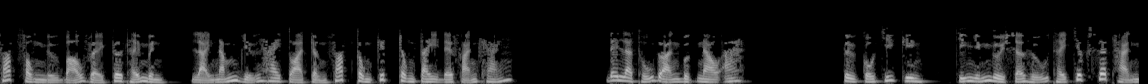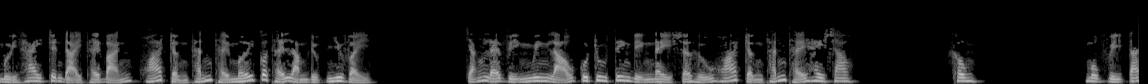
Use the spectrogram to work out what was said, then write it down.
pháp phòng ngự bảo vệ cơ thể mình, lại nắm giữ hai tòa trận pháp công kích trong tay để phản kháng. Đây là thủ đoạn bực nào a? Từ cổ chí kim, chỉ những người sở hữu thể chất xếp hạng 12 trên đại thể bản hóa trận thánh thể mới có thể làm được như vậy. Chẳng lẽ vị nguyên lão của Tru Tiên Điện này sở hữu hóa trận thánh thể hay sao? Không. Một vị tán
